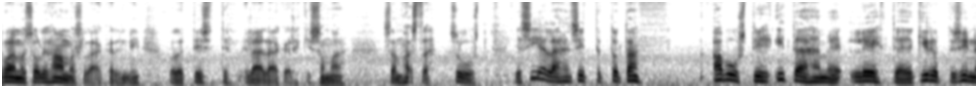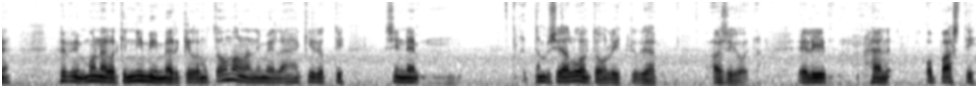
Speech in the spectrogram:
vaimonsa oli hammaslääkäri, niin otettiin sitten eläinlääkärikin sama, samasta suusta. Ja siellä hän sitten tota, avusti itä lehteä ja kirjoitti sinne hyvin monellakin nimimerkillä, mutta omalla nimellä hän kirjoitti sinne tämmöisiä luontoon liittyviä asioita. Eli hän opasti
